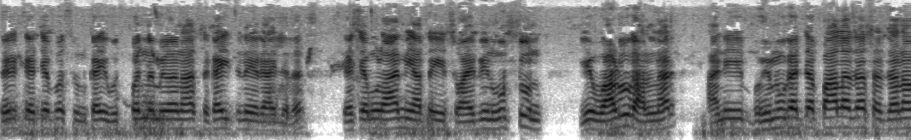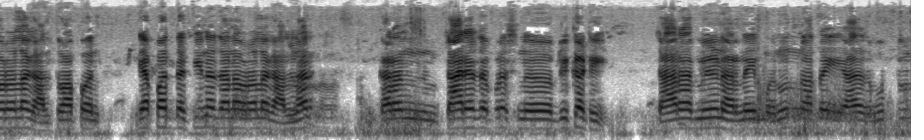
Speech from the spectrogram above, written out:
तरी त्याच्यापासून काही उत्पन्न मिळणं असं काहीच नाही राहिलेलं. त्याच्यामुळं आम्ही आता हे सोयाबीन उपटून हे वाळू घालणार आणि भुईमुगाचा पाला जसा जनावराला घालतो आपण त्या पद्धतीनं जनावराला घालणार. कारण चाऱ्याचा प्रश्न बिकट आहे. चारा मिळणार नाही म्हणून आता हे आज उपटून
